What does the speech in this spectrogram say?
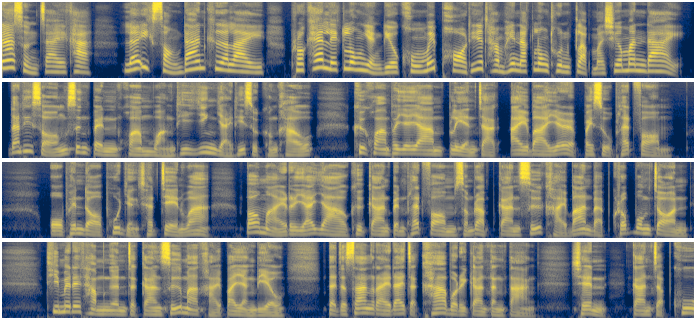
น่าสนใจค่ะ แล้วอีกสองด้านคืออะไร เพราะแค่เล็กลงอย่างเดียวคงไม่พอที่จะทำให้นักลงทุนกลับมาเชื่อมั่นได้ ด้านที่ 2 ซึ่งเป็นความหวังที่ยิ่งใหญ่ที่สุดของเขา คือความพยายามเปลี่ยนจาก iBuyer ไปสู่แพลตฟอร์ม Open Door พูดอย่างชัดเจนว่า เป้าหมายระยะยาวคือการเป็นแพลตฟอร์มสำหรับการซื้อขายบ้านแบบครบวงจร ที่ไม่ได้ทำเงินจากการซื้อมาขายไปอย่างเดียว แต่จะสร้างรายได้จากค่าบริการต่างๆ เช่น การจับคู่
